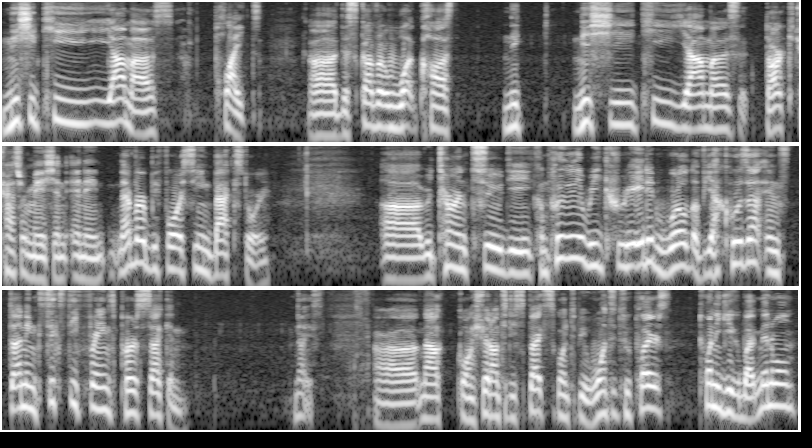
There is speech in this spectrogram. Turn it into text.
Nishikiyama's plight. Uh, discover what caused Nishikiyama's dark transformation in a never before seen backstory uh, return to the completely recreated world of Yakuza in stunning 60 frames per second. Nice. Uh, now, going straight on to the specs, it's going to be 1 to 2 players, 20 gigabyte minimum,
